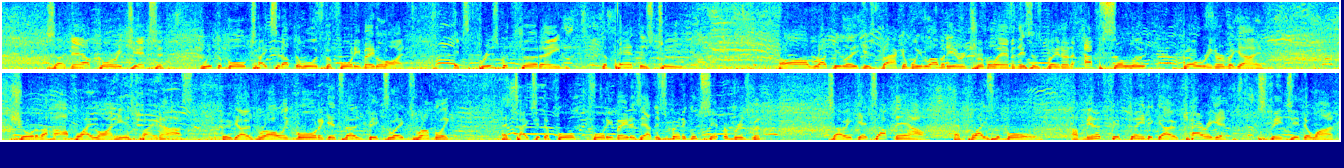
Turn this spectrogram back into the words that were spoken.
So now Corey Jensen with the ball takes it up towards the 40 metre line. It's Brisbane 13, the Panthers 2. Oh, rugby league is back and we love it here at Triple M and this has been an absolute bell ringer of a game. Short of the halfway line, here's Payne Haas, who goes rolling forward and gets those big legs rumbling and takes it to four, 40 metres out. This has been a good set for Brisbane. So he gets up now and plays the ball. A minute 15 to go. Carrigan spins into one.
